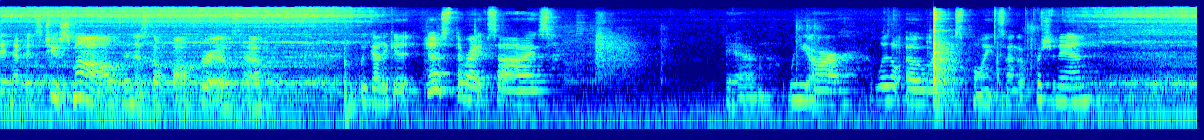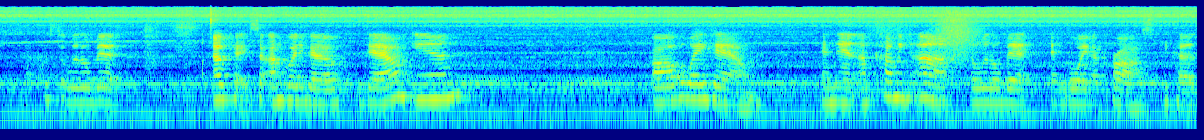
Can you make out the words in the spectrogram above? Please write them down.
and if it's too small, then it's gonna fall through, so we gotta get it just the right size. And we are a little over at this point, so I'm gonna push it in just a little bit. Okay, so I'm going to go down in, all the way down, and then I'm coming up a little bit and going across because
